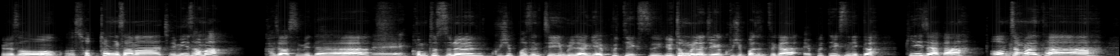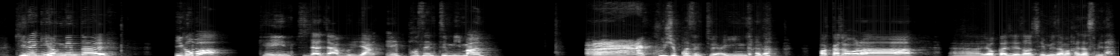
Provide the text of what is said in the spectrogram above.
그래서 어, 소통 삼아 재미 삼아 가져왔습니다. 네. 컴투스는 90%의 물량이 FTX 유통 물량 중에 90%가 FTX니까 피해자가 엄청 많다. 기레기 형님들 이거 봐. 개인 투자자 물량 1% 미만. 아 90%야 이 인간아. 바꿔 적어라. 아 여기까지 해서 재미삼아 가졌습니다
